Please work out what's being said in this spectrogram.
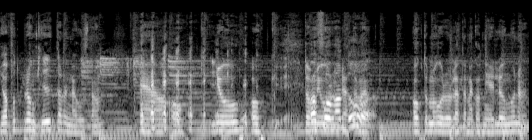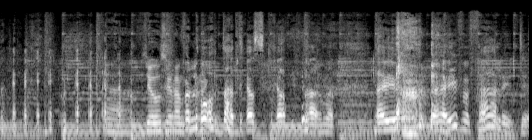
Jag har fått bronkit av den där hostan. Eh, och jo, och de Vad är får man då? Och de är oroliga att den har gått ner i lungorna. eh, jo, så jag väntar Förlåt att jag skrattar men det här är ju, det här är ju förfärligt ju.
